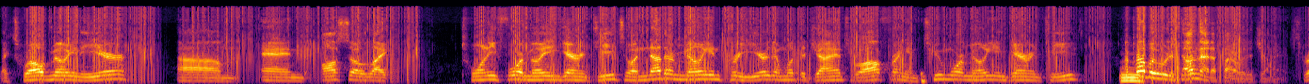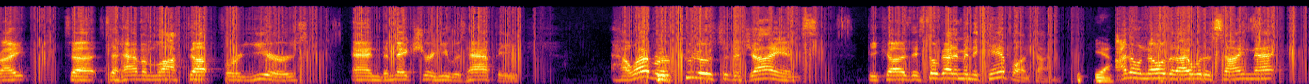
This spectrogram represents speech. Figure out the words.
like 12 million a year, um, and also like 24 million guaranteed, so another million per year than what the Giants were offering, and two more million guaranteed. I probably would have done that if I were the Giants, right? To to have him locked up for years and to make sure he was happy. However, kudos to the Giants because they still got him into camp on time. Yeah. I don't know that I would have signed that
